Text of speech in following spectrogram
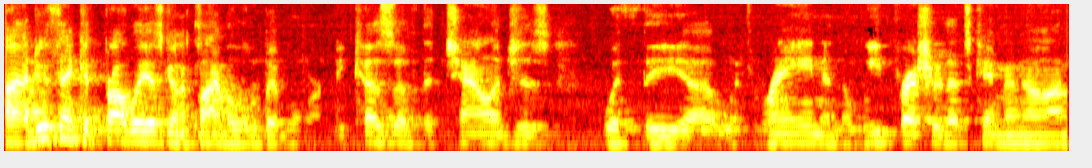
I do think it probably is going to climb a little bit more because of the challenges with the uh, with rain and the weed pressure that's coming on.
